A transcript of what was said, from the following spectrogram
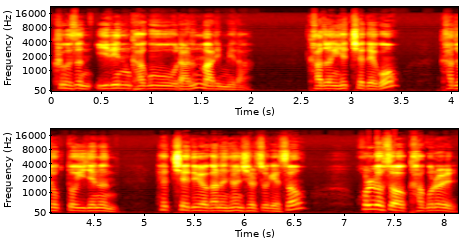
그것은 1인 가구라는 말입니다. 가정이 해체되고 가족도 이제는 해체되어가는 현실 속에서 홀로서 가구를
